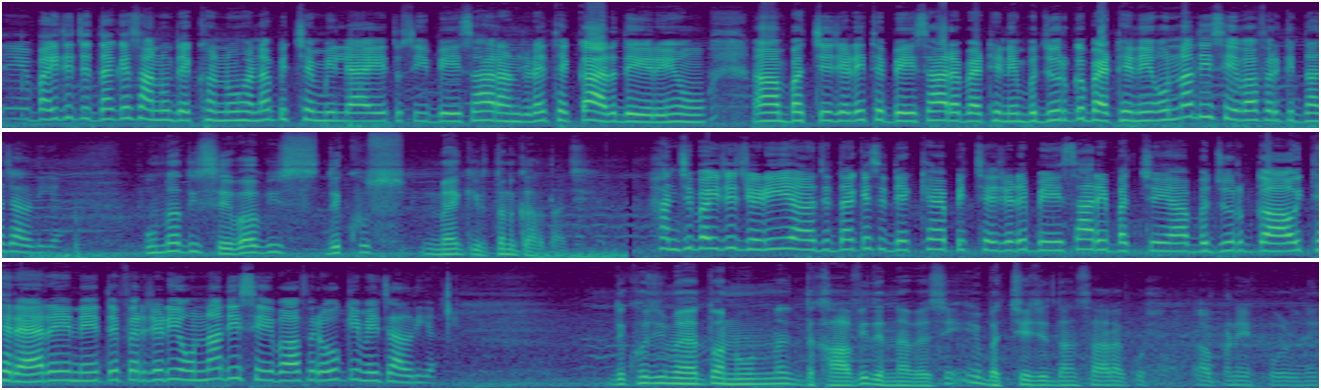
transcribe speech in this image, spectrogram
ਤੇ ਬਾਈ ਜੀ ਜਿੱਦਾਂ ਕਿ ਸਾਨੂੰ ਦੇਖਣ ਨੂੰ ਹਨਾ ਪਿੱਛੇ ਮਿਲਿਆ ਏ ਤੁਸੀਂ ਬੇਸਹਾਰਾ ਨੂੰ ਜਿਹੜਾ ਇੱਥੇ ਘਰ ਦੇ ਰਹੇ ਹੋ ਅ, ਬੱਚੇ ਜਿਹੜੇ ਇੱਥੇ ਬੇਸਹਾਰਾ ਬੈਠੇ ਨੇ ਬਜ਼ੁਰਗ ਬੈਠੇ ਨੇ ਉਹਨਾਂ ਦੀ ਸੇਵਾ ਫਿਰ ਕਿੱਦਾਂ ਚੱਲਦੀ ਆ? ਉਹਨਾਂ ਦੀ ਸੇਵਾ ਵੀ ਸ- ਦੇਖੋ ਸ- ਮੈਂ ਕੀਰਤਨ ਕਰਦਾ ਜੀ। ਹਾਂਜੀ ਬਾਈ ਜੀ ਜਿਹੜੀ ਆ ਜਿੱਦਾਂ ਕਿ ਅਸੀਂ ਦੇਖਿਆ ਹੈ ਪਿੱਛੇ ਜਿਹੜੇ ਬੇਸਹਾਰੇ ਬੱਚੇ ਆ ਬਜ਼ੁਰਗ ਆ ਉਹ ਇੱਥੇ ਰਹਿ ਰਹੇ ਨੇ ਤੇ ਫਿਰ ਜਿਹੜੀ ਉਹਨਾਂ ਦੀ ਸੇਵਾ ਫਿਰ ਉਹ ਕਿਵੇਂ ਚੱਲਦੀ ਆ? ਦੇਖੋ ਜੀ ਮੈਂ ਤੁਹਾਨੂੰ ਉਹਨਾਂ ਨੂੰ ਦਿਖਾ ਵੀ ਦਿੰਨਾ ਵੈਸੇ ਇਹ ਬੱਚੇ ਜਿੱਦਾਂ ਸਾਰਾ ਕੁਝ ਆਪਣੇ ਕੋਲ ਨੇ।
